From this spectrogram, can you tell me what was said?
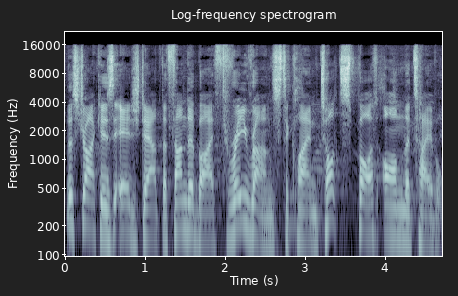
The Strikers edged out the Thunder by three runs to claim top spot on the table.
